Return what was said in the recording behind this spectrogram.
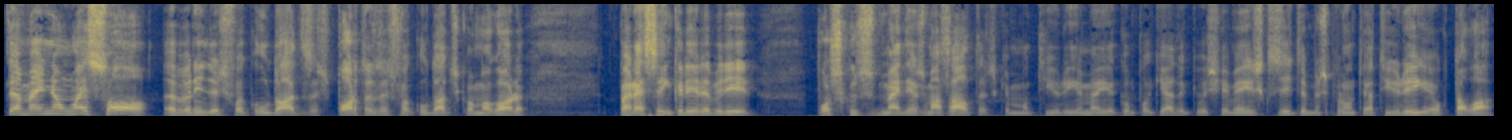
também não é só abrindo as faculdades, as portas das faculdades, como agora parecem querer abrir para os cursos de médias mais altas, que é uma teoria meio complicada que eu achei meio esquisita, mas pronto, é a teoria, é o que está lá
